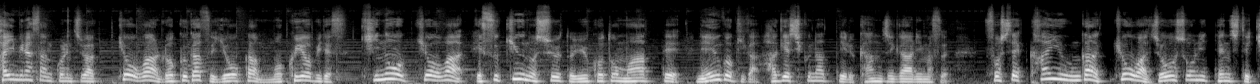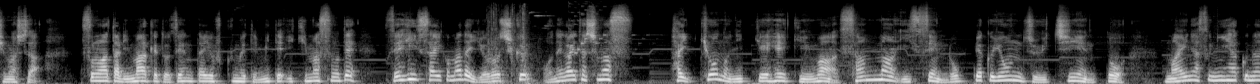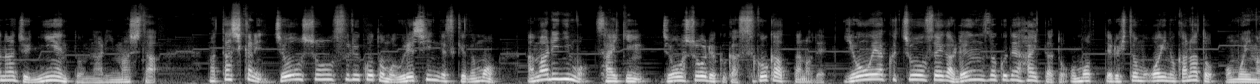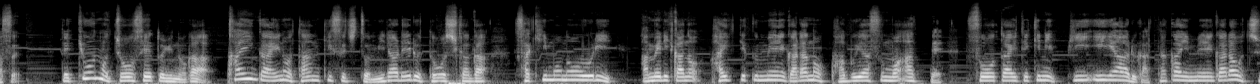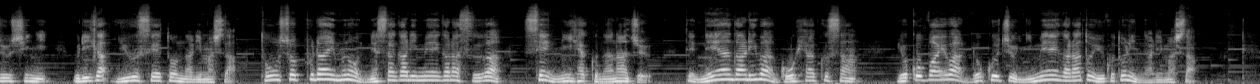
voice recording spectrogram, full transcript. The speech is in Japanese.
はい、皆さん、こんにちは。今日は6月8日木曜日です。昨日、今日は S q の週ということもあって、値動きが激しくなっている感じがあります。そして、海運が今日は上昇に転じてきました。そのあたり、マーケット全体を含めて見ていきますので、ぜひ最後までよろしくお願いいたします。はい、今日の日経平均は31,641円と、マイナス272円となりました。まあ、確かに上昇することも嬉しいんですけども、あまりにも最近上昇力がすごかったので、ようやく調整が連続で入ったと思ってる人も多いのかなと思います。で、今日の調整というのが、海外の短期筋と見られる投資家が先物を売り、アメリカのハイテク銘柄の株安もあって、相対的に PER が高い銘柄を中心に売りが優勢となりました。当初プライムの値下がり銘柄数は1270、で、値上がりは503、横ばいは62銘柄ということになりました。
